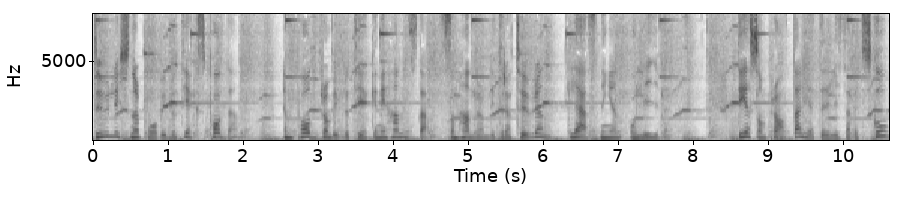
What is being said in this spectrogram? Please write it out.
Du lyssnar på Bibliotekspodden. En podd från biblioteken i Halmstad som handlar om litteraturen, läsningen och livet. Det som pratar heter Elisabeth Skog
